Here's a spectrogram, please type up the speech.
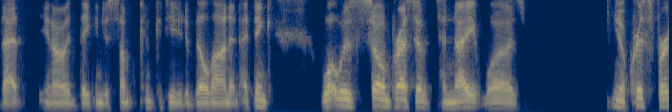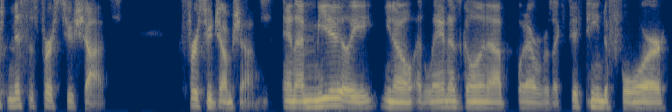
that you know they can just some, can continue to build on it. I think what was so impressive tonight was you know Khris first misses first two shots first two jump shots. And immediately you know atlanta's going up whatever was like 15 to 4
